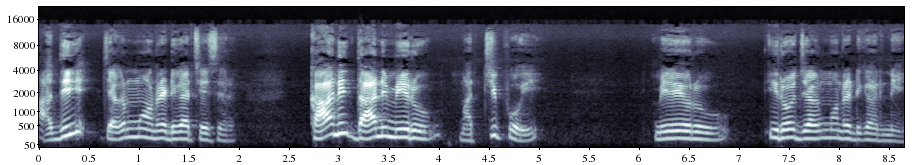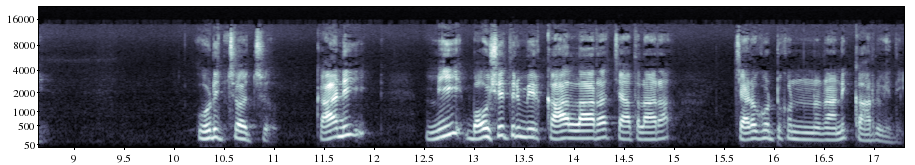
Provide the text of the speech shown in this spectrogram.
అది జగన్మోహన్ రెడ్డి గారు చేశారు. కానీ దాన్ని మీరు మర్చిపోయి మీరు ఈరోజు జగన్మోహన్ రెడ్డి గారిని ఓడించవచ్చు. కానీ మీ భవిష్యత్తుని మీరు కాళ్ళారా చేతలారా చెడగొట్టుకునడానికి కారణం ఇది.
